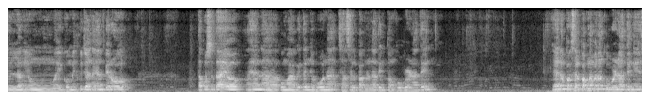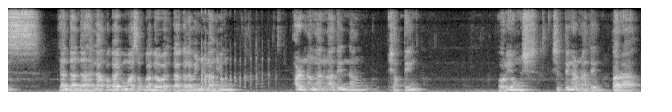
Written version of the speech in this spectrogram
Yan lang yung may comment ko dyan. Ayan, pero tapos na tayo. Ayan, uh, kung makikita nyo po na, sasalpak na natin tong cover natin. Ayan, ang pagsalpak naman ng cover natin is yan, dahan-dahan lang. Pag ay pumasok, gagawa, gagalawin nyo lang yung arm ng ano natin, ng shafting or yung shifting arm natin para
